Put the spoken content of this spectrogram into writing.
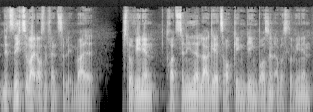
jetzt nicht so weit aus dem Fenster lehnen, weil Slowenien trotz der Niederlage jetzt auch gegen, gegen Bosnien, aber Slowenien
